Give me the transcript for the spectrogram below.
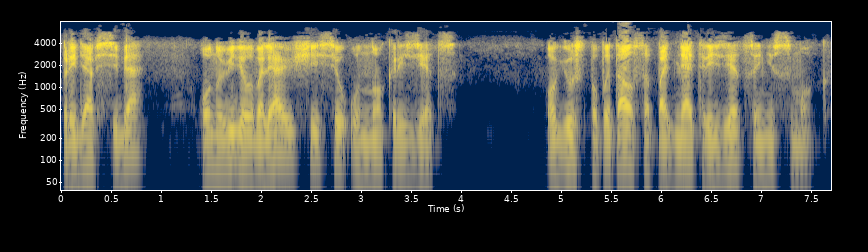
Придя в себя, он увидел валяющийся у ног резец. Огюст попытался поднять резец и не смог.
